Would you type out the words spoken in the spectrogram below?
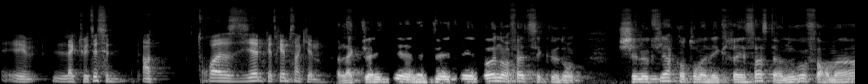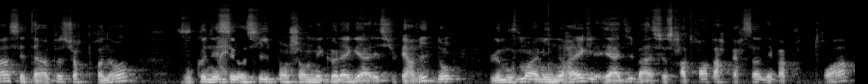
Et l'actualité, c'est un troisième, quatrième, cinquième. L'actualité, est bonne, en fait, c'est que donc, chez Leclerc, quand on avait créé ça, c'était un nouveau format, c'était un peu surprenant. Vous connaissez aussi le penchant de mes collègues à aller super vite. Donc, le mouvement a mis une règle et a dit bah, ce sera trois par personne et pas plus de trois.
